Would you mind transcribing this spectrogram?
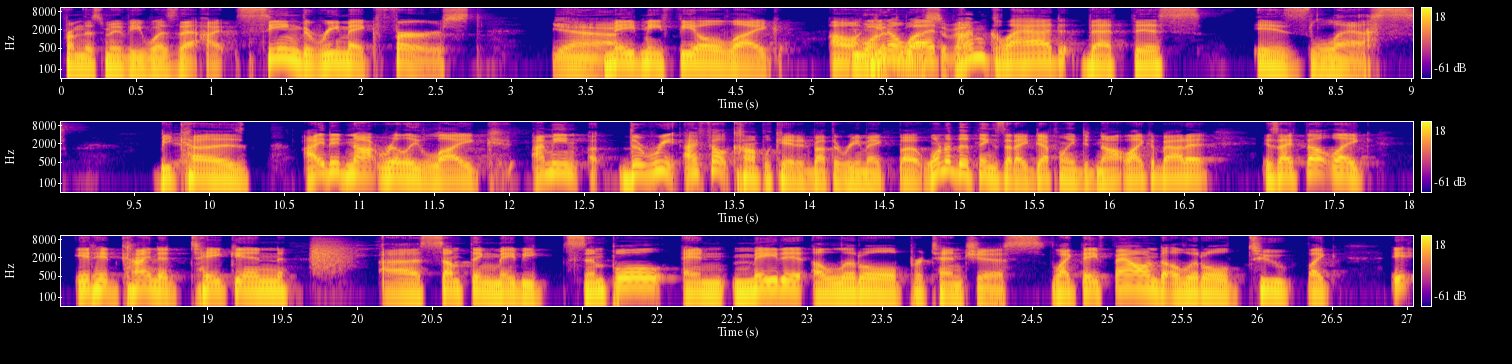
from this movie was that I seeing the remake first yeah, made me feel like oh You you, know what. I'm glad that this is less because I did not really like I mean uh, the re I felt complicated about the remake but one of the things that I definitely did not like about it is I felt like it had kind of taken uh, something maybe simple and made it a little pretentious. Like they found a little too like it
